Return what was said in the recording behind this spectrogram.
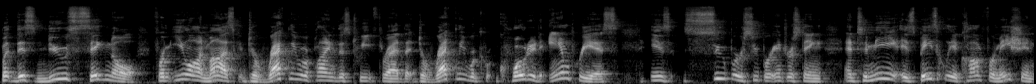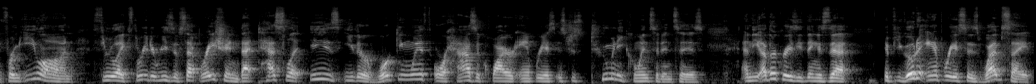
But this new signal from Elon Musk direct directly replying to this tweet thread that directly rec- quoted Amprius is super, super interesting. And to me, is basically a confirmation from Elon through like three degrees of separation that Tesla is either working with or has acquired Amprius. It's just too many coincidences. And the other crazy thing is that if you go to Amprius's website,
